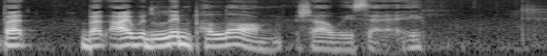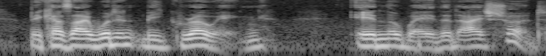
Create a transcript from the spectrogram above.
But, but I would limp along, shall we say, because I wouldn't be growing in the way that I should.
